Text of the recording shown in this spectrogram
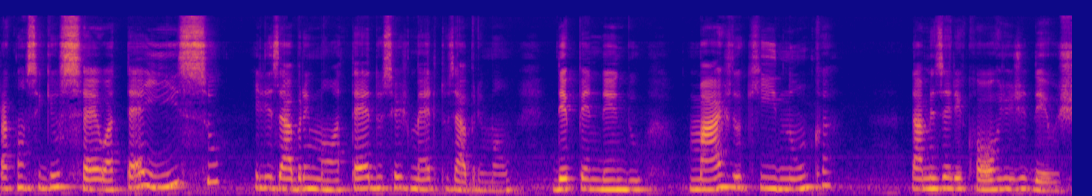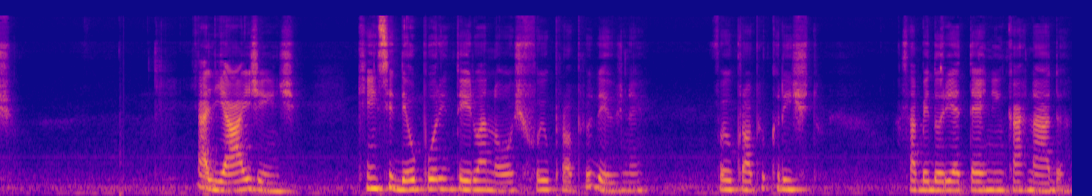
para conseguir o céu. Até isso eles abrem mão, até dos seus méritos abrem mão, dependendo mais do que nunca da misericórdia de Deus. Aliás, gente, quem se deu por inteiro a nós foi o próprio Deus, né? Foi o próprio Cristo, a sabedoria eterna encarnada.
